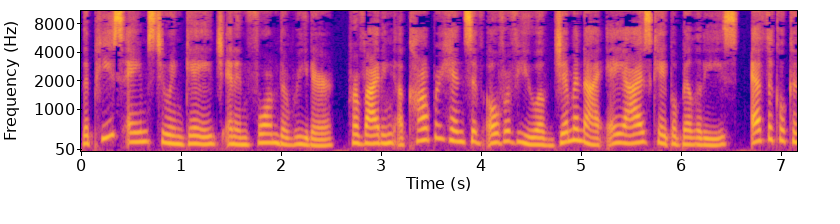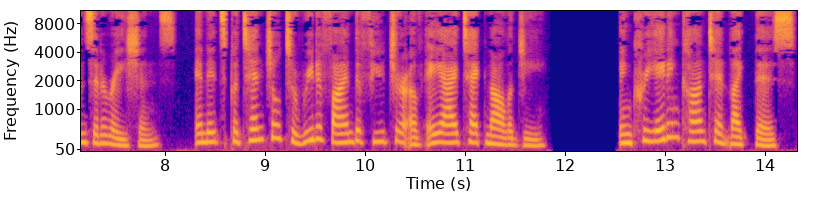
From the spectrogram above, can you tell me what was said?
the piece aims to engage and inform the reader, providing a comprehensive overview of Gemini AI's capabilities, ethical considerations, and its potential to redefine the future of AI technology. In creating content like this,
